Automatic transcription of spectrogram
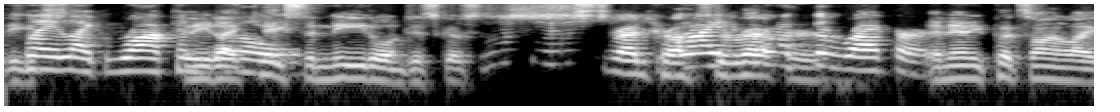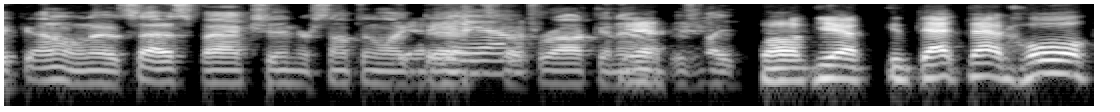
to he play gets- like rock and, and he like takes the needle and just goes right across right the across record. the record. and then he puts on like I don't know satisfaction or something like Yeah. that. and Yeah. starts rocking out. Yeah. It's like Well, yeah, that that whole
